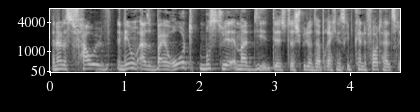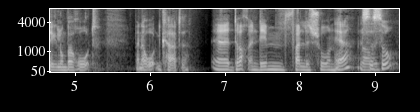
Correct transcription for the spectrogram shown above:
wenn er das Foul, in dem, also bei Rot musst du ja immer die, das Spiel unterbrechen. Es gibt keine Vorteilsregelung bei Rot, bei einer roten Karte. Äh, doch, in dem Fall ist schon. Ja, ist das so?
